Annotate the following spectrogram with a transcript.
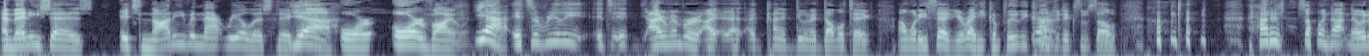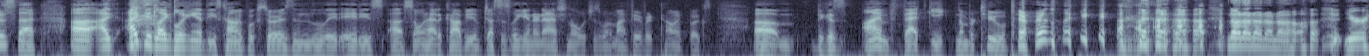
and then he says it's not even that realistic, Yeah. or or violent. Yeah, it's a really it's it. I remember I, I, I kind of doing a double take on what he said. You're right. He completely contradicts himself. How did someone not notice that? Uh, I I did like looking at these comic book stores in the late '80s. Uh, someone had a copy of Justice League International, which is one of my favorite comic books. Um, because I'm fat geek number two apparently. no, no, no, no, no. You're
